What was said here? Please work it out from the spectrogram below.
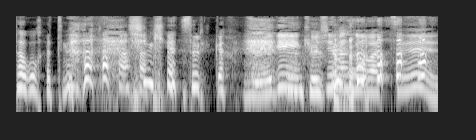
사고 같은 신기한 소리가. 외계인 교신한 것 같은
